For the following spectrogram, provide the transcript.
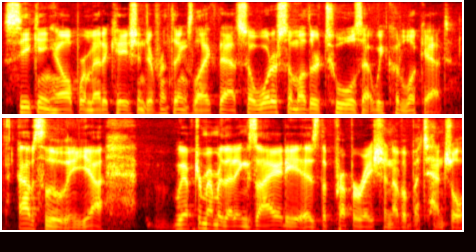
seeking help or medication, different things like that. So, what are some other tools that we could look at? Absolutely. Yeah. We have to remember that anxiety is the preparation of a potential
